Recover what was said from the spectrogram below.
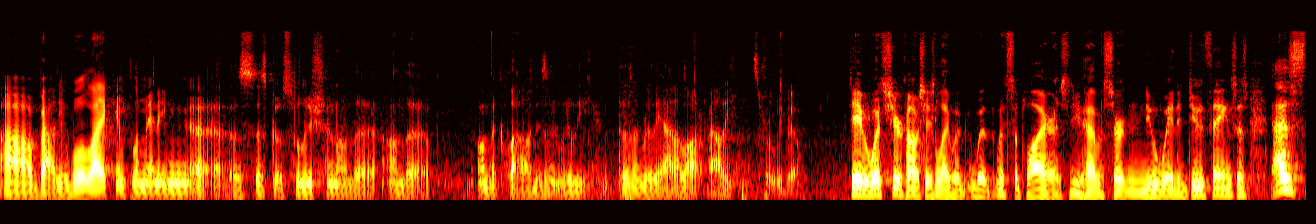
uh, valuable, like implementing a, Cisco solution on the, on the, on the cloud isn't really, doesn't really add a lot of value. That's where we go. David, what's your conversation like with, with, with, suppliers? Do you have a certain new way to do things? As, as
